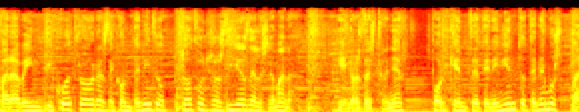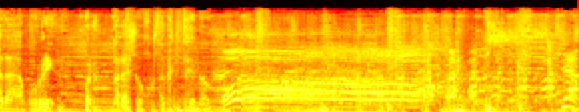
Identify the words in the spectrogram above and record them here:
para 24 horas de contenido todos los días de la semana. Y no es de extrañar, porque entretenimiento tenemos para aburrir. Bueno, para eso justamente, ¿no? Ya,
